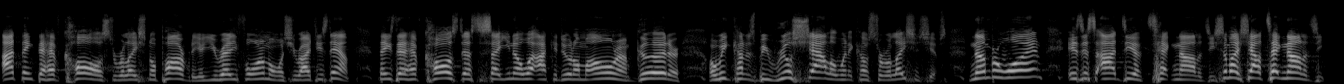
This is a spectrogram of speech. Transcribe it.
I think that have caused relational poverty. Are you ready for them? I want you to write these down. Things that have caused us to say, you know what, I can do it on my own, or I'm good, or, or we can kind of just be real shallow when it comes to relationships. Number one is this idea of technology. Somebody shout technology.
